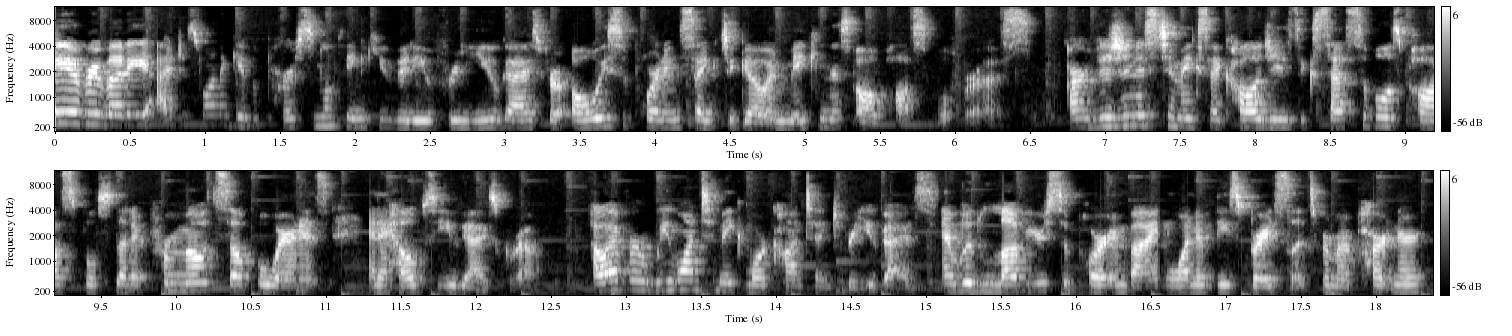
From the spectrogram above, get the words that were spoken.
Hey everybody, I just want to give a personal thank you video for you guys for always supporting Psych2Go and making this all possible for us. Our vision is to make psychology as accessible as possible so that it promotes self-awareness and it helps you guys grow. However, we want to make more content for you guys and would love your support in buying one of these bracelets from our partner,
